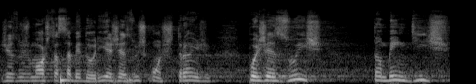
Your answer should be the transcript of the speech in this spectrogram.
Jesus mostra sabedoria, Jesus constrange, pois Jesus também diz,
